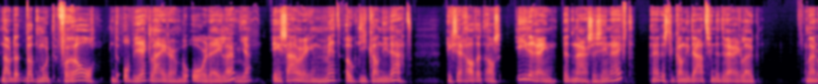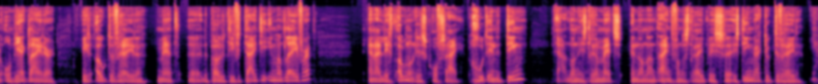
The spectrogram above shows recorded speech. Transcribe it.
Nou, dat, dat moet vooral de objectleider beoordelen. Ja. in samenwerking met ook die kandidaat. Ik zeg altijd, als iedereen het naar zijn zin heeft, hè, dus de kandidaat vindt het werk leuk, maar de objectleider is ook tevreden met eh, de productiviteit die iemand levert, en hij ligt ook nog eens of zij goed in het team, ja, dan is er een match en dan aan het eind van de streep is, eh, is teamwerk natuurlijk tevreden. Ja,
